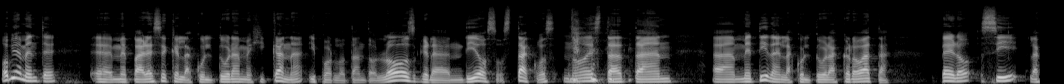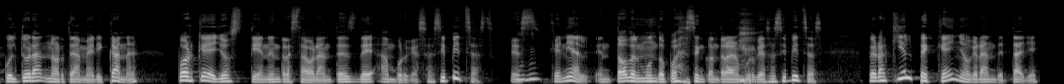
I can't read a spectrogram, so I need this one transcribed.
Obviamente, eh, me parece que la cultura mexicana y por lo tanto los grandiosos tacos no está tan ah, metida en la cultura croata, pero sí la cultura norteamericana porque ellos tienen restaurantes de hamburguesas y pizzas. Es genial. En todo el mundo puedes encontrar hamburguesas y pizzas. Pero aquí el pequeño gran detalle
